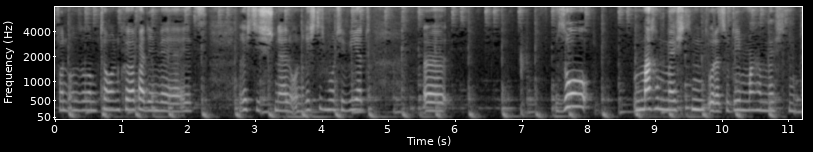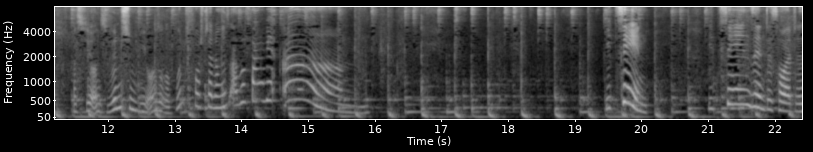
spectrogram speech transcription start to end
von unserem tollen Körper, den wir ja jetzt richtig schnell und richtig motiviert äh, so machen möchten oder zu dem machen möchten, was wir uns wünschen, wie unsere Wunschvorstellung ist. Also fangen wir an. Die 10. Die zehn sind es heute,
